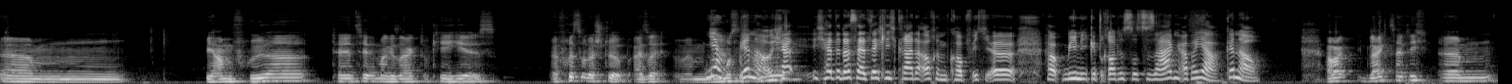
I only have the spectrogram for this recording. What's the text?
ähm, wir haben früher tendenziell immer gesagt, okay, hier ist friss oder stirb. Also ähm, ja, genau. Ich, ich, hatte das tatsächlich gerade auch im Kopf. Ich äh, habe mir nicht getraut, es so zu sagen, aber ja, genau. Aber gleichzeitig ähm,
